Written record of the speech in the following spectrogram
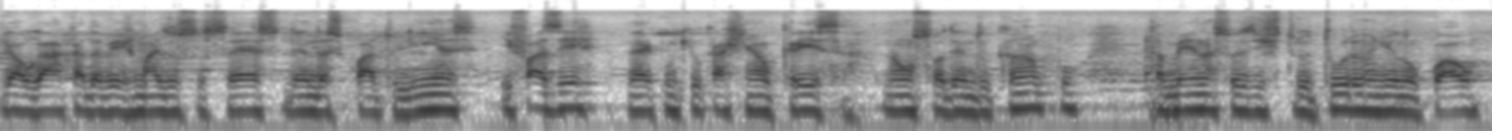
galgar cada vez mais o sucesso dentro das quatro linhas e fazer né, com que o Castanhal cresça, não só dentro do campo, também nas suas estruturas, onde no qual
